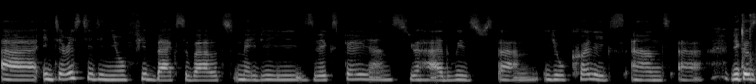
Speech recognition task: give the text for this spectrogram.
uh, interested in your feedbacks about maybe the experience you had with um, your colleagues and uh, because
